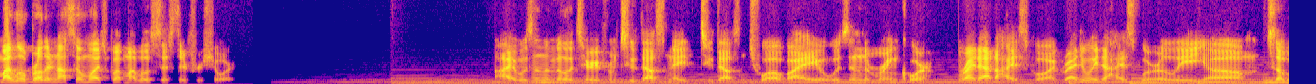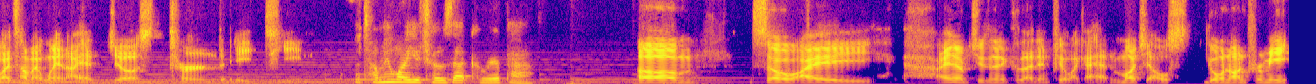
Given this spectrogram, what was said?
My little brother, not so much, but my little sister for sure. I was in the military from 2008 to 2012. I was in the Marine Corps right out of high school. I graduated high school early. Um, so by the time I went, I had just turned 18. So tell me why you chose that career path. Um, so I I ended up choosing it because I didn't feel like I had much else going on for me.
